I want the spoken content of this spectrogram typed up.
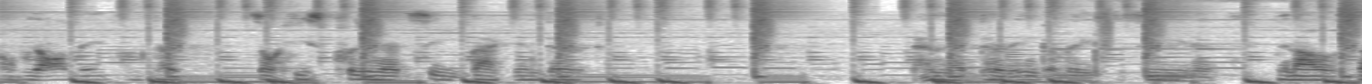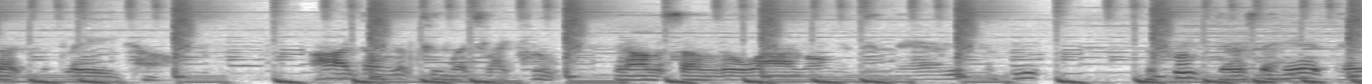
but we all made from dirt. So he's putting that seed back in dirt. And that dirt incubates the seed, and then all of a sudden the blade comes. Oh, don't look too much like fruit. Then all of a sudden, a little while longer, and then there is the fruit. The fruit, there's the head, there,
